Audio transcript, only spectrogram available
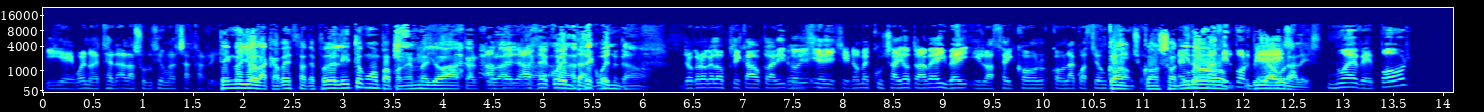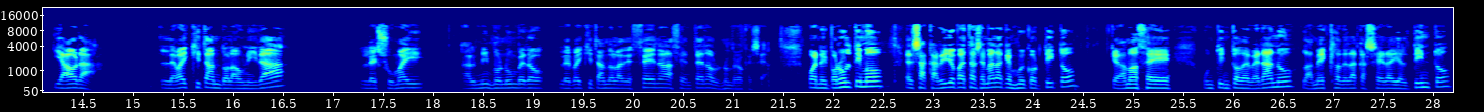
Y eh, bueno, esta era la solución al chascarrillo. Tengo yo la cabeza después del hito como para ponerme yo a calcular. Hace- cuenta. hace cuenta. Yo creo que lo he explicado clarito y, y si no me escucháis otra vez y veis y lo hacéis con, con la ecuación que he Con- dicho. con Es muy sonidos fácil porque es biaurales. 9 por y ahora le vais quitando la unidad, le sumáis al mismo número, le vais quitando la decena, la centena, los números que sean. Bueno, y por último, el sacarillo para esta semana, que es muy cortito, que vamos a hacer un tinto de verano, la mezcla de la casera y el tinto.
